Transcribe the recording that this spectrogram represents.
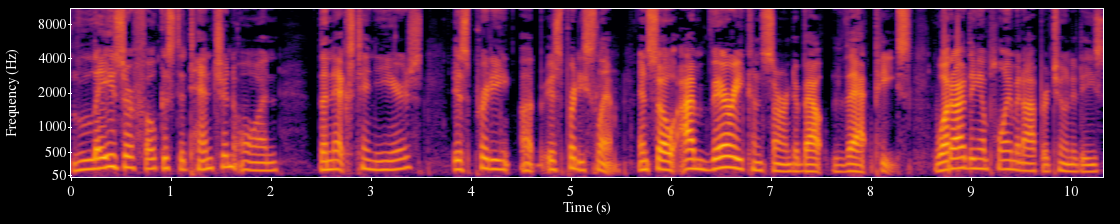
laser focused attention on the next 10 years is pretty uh, is pretty slim. And so I'm very concerned about that piece. What are the employment opportunities?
